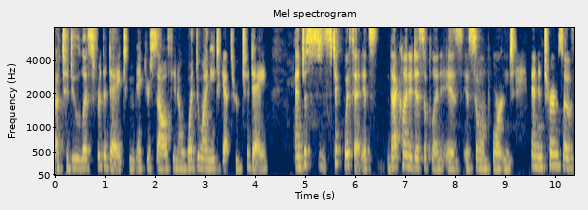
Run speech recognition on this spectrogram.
a to-do list for the day to make yourself you know what do i need to get through today? And just stick with it. It's that kind of discipline is is so important. And in terms of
